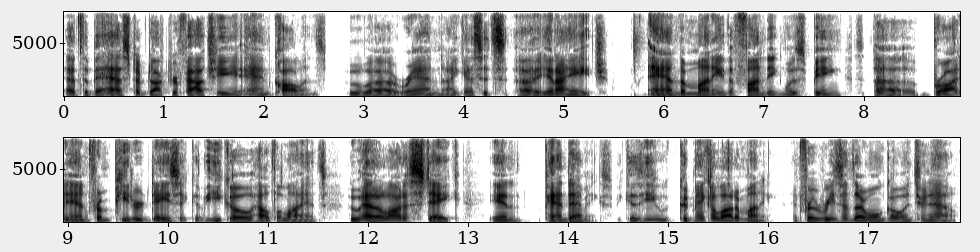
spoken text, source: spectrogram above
at the behest of Dr. Fauci and Collins who uh, ran I guess it's uh, NIH and the money, the funding was being uh, brought in from Peter Daszak of Eco Health Alliance, who had a lot of stake in pandemics because he could make a lot of money, and for reasons I won't go into now.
